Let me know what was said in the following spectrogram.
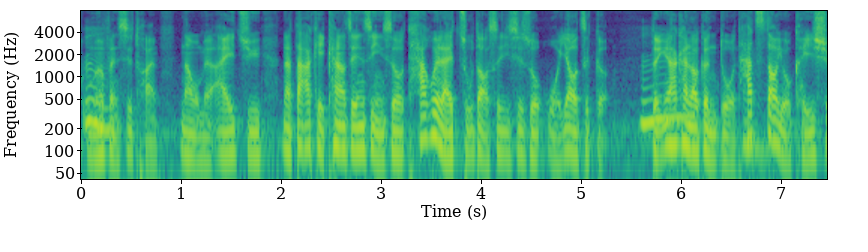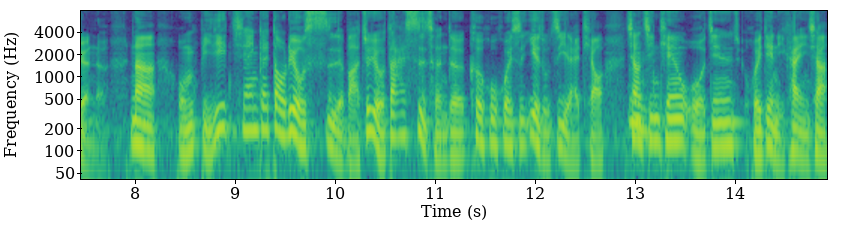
我们有粉丝团，嗯、那我们有 IG，那大家可以看到这件事情的时候，他会来主导设计师说我要这个，嗯、对，因为他看到更多，他知道有可以选了。那我们比例现在应该到六四了吧？就有大概四成的客户会是业主自己来挑。像今天我今天回店里看一下，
